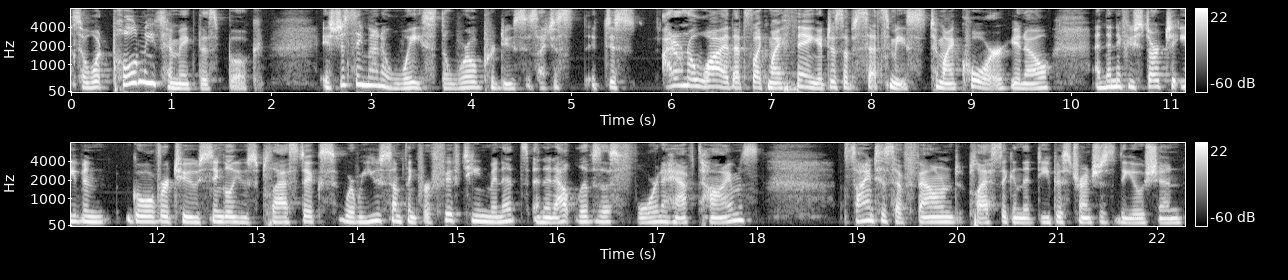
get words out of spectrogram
So what pulled me to make this book is just the amount of waste the world produces. I just it just I don't know why that's like my thing. It just upsets me to my core, you know? And then if you start to even go over to single use plastics where we use something for 15 minutes and it outlives us four and a half times, Scientists have found plastic in the deepest trenches of the ocean.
